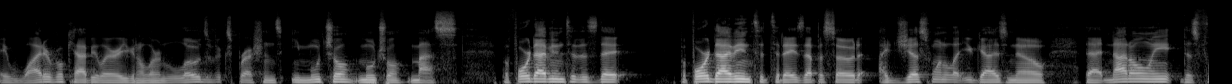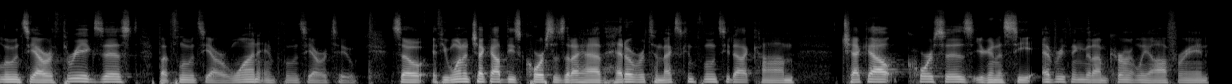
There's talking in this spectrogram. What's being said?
a wider vocabulary, you're going to learn loads of expressions y mucho mucho más. Before diving into this day, before diving into today's episode, I just want to let you guys know that not only does Fluency Hour 3 exist, but Fluency Hour 1 and Fluency Hour 2. So if you want to check out these courses that I have, head over to MexicanFluency.com. Check out courses. You're going to see everything that I'm currently offering.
